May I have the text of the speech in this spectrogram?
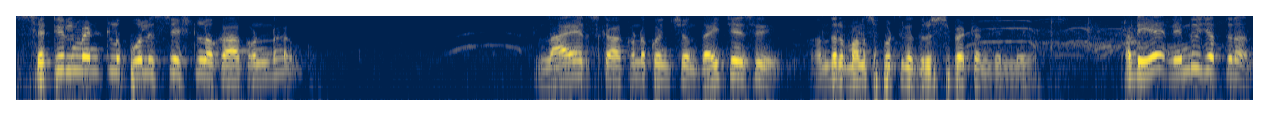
సెటిల్మెంట్లు పోలీస్ స్టేషన్లో కాకుండా లాయర్స్ కాకుండా కొంచెం దయచేసి అందరూ మనస్ఫూర్తిగా దృష్టి పెట్టండి దీని మీద. అంటే ఏ నేను ఎందుకు చెప్తున్నాను?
